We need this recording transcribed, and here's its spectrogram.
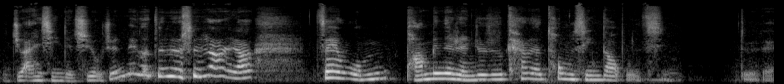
你就安心的去。我觉得那个真的是让人在我们旁边的人就是看了痛心到不行。对不对？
